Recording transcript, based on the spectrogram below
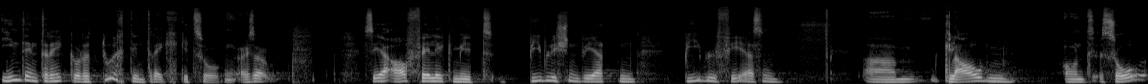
in den Dreck oder durch den Dreck gezogen. Also sehr auffällig mit biblischen Werten, Bibelversen, ähm, Glauben und so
